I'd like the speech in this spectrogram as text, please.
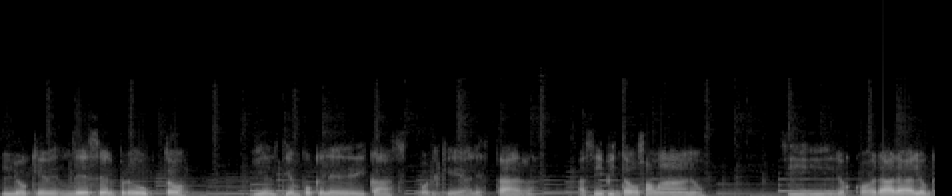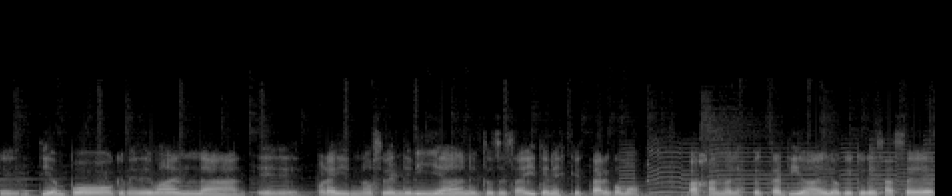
lo que vendes el producto y el tiempo que le dedicas, porque al estar así pintados a mano, si los cobrara lo que el tiempo que me demanda, eh, por ahí no se venderían, entonces ahí tenés que estar como bajando la expectativa de lo que querés hacer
